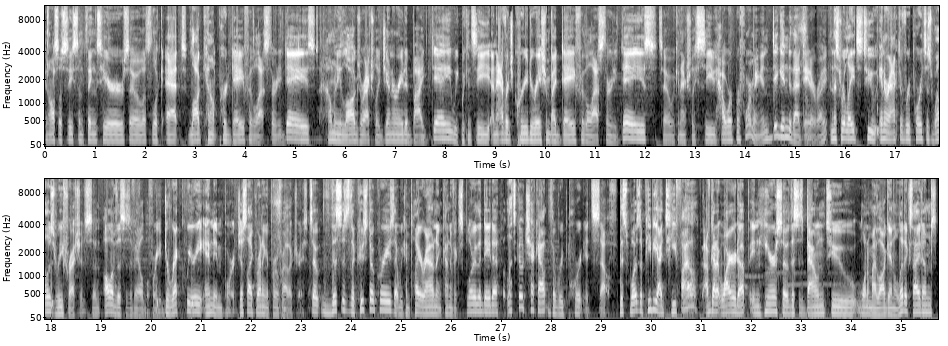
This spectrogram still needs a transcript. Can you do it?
can also see some things here. So let's look at log count per day for the last 30 days, how many logs were actually generated by day. We, we can see an average query duration by day for the last 30 days. So we can actually see how we're performing and dig into that data, right? And this relates to interactive reports as well as refreshes. So all of this is available for you. Direct query and import, just like running a profiler trace. So this is the Kusto queries that we can play around and kind of explore the data. But let's go check out the report itself itself. This was a PBIT file. I've got it wired up in here. So this is bound to one of my log analytics items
